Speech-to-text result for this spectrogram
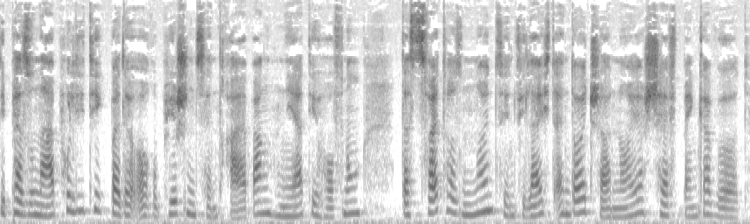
Die Personalpolitik bei der Europäischen Zentralbank nährt die Hoffnung, dass 2019 vielleicht ein deutscher neuer Chefbanker wird.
